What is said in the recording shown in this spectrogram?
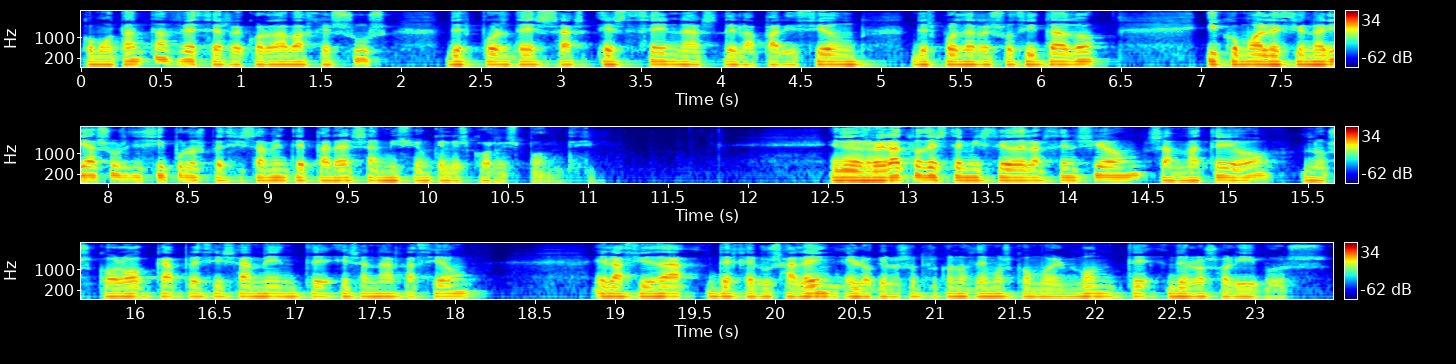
como tantas veces recordaba Jesús después de esas escenas de la aparición después de resucitado, y como aleccionaría a sus discípulos precisamente para esa misión que les corresponde. En el relato de este misterio de la ascensión, San Mateo nos coloca precisamente esa narración en la ciudad de Jerusalén, en lo que nosotros conocemos como el Monte de los Olivos.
